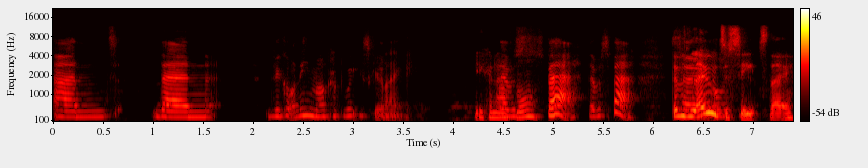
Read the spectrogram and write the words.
And then we got an email a couple of weeks ago, like You can there have was more. spare. There was spare. There was loads of seats though.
